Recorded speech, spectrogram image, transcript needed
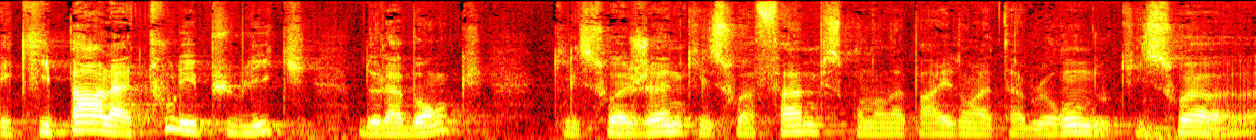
et qui parle à tous les publics de la banque, qu'ils soient jeunes, qu'ils soient femmes, puisqu'on en a parlé dans la table ronde, ou qu'ils soient euh,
